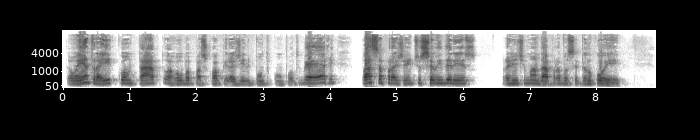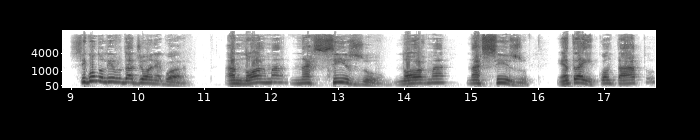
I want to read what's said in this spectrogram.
Então entra aí, contato arroba pascoalpiragine.com.br, passa para gente o seu endereço para a gente mandar para você pelo correio. Segundo livro da Johnny agora, a Norma Narciso. Norma Narciso. Entra aí, contato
